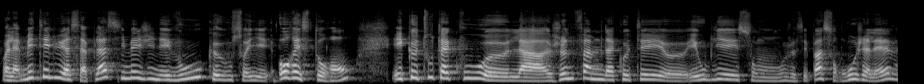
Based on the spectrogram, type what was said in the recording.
Voilà, mettez-lui à sa place. Imaginez-vous que vous soyez au restaurant et que tout à coup euh, la jeune femme d'à côté euh, ait oublié son, je sais pas, son rouge à lèvres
